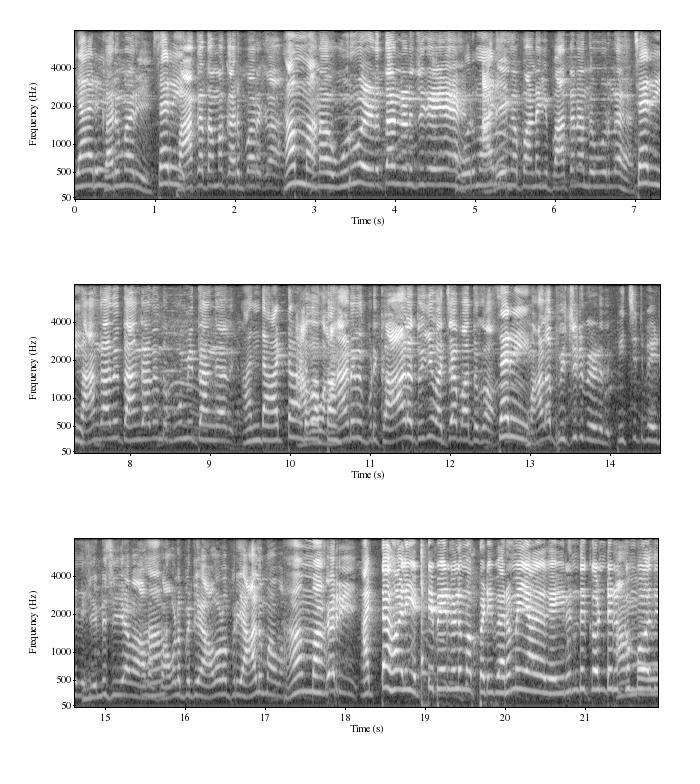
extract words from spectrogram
யாரு? கருமாரி சரி. பாக்கத்தாம கருப்பா இருக்கா? ஆமா. ஆனா உருவம் எடுத்தான்னு நினைச்சுக்கேன் ஒரு மாதிரி. அடேங்கப்பா அன்னைக்கு பார்த்தேன் அந்த ஊர்ல. சரி. தாங்காது தாங்காது இந்த பூமி தாங்காது. அந்த ஆட்டம் ஆடுவாப்பா ஆடுது இப்படி காலை தூக்கி வச்சா பாத்துக்கோ. சரி. மழை பிச்சுட்டு போயிடுது. பிச்சுட்டு போயிடுது. என்ன செய்ய அவ அவ- அவளை அவ்வளவு பெரிய ஆளுமாவா? ஆமா. சரி. அட்டகாளி எட்டு பேர்களும் அப்படி வறுமையாக இருந்து கொண்டிருக்கும் போது.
